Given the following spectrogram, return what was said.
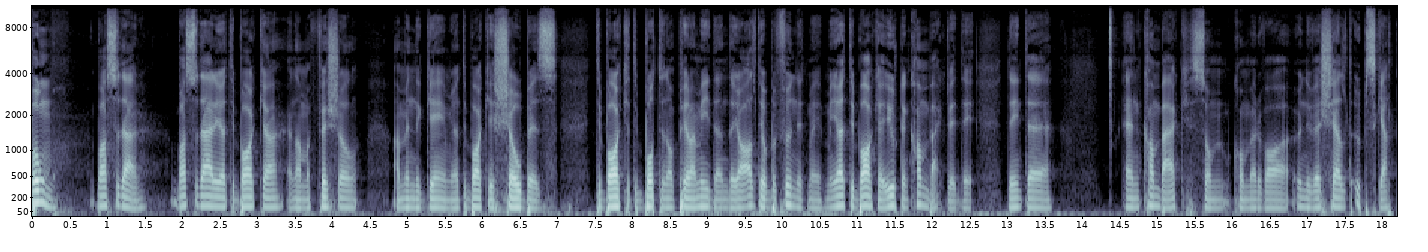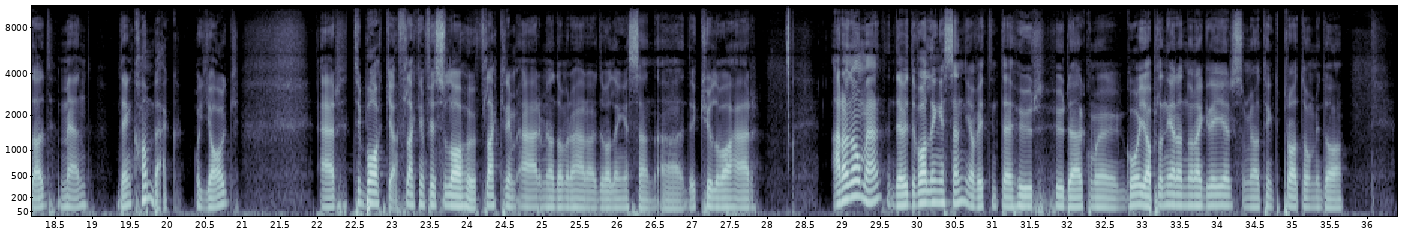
Boom! Bara sådär. Bara sådär är jag tillbaka and I'm official. I'm in the game. Jag är tillbaka i showbiz. Tillbaka till botten av pyramiden där jag alltid har befunnit mig. Men jag är tillbaka, jag har gjort en comeback. Du vet. Det, det är inte en comeback som kommer vara universellt uppskattad. Men det är en comeback. Och jag är tillbaka. Flacken Fisulahu. Flackrim är, mina damer och herrar, det var länge sedan. Uh, det är kul att vara här. I don't know man, det, det var länge sedan. Jag vet inte hur, hur det här kommer gå. Jag har planerat några grejer som jag tänkte prata om idag.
